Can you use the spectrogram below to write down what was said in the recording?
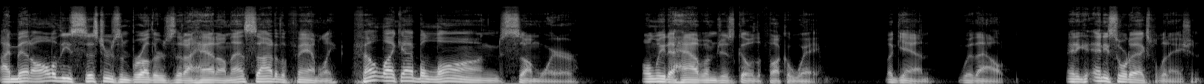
I met all of these sisters and brothers that I had on that side of the family. Felt like I belonged somewhere, only to have them just go the fuck away again without any, any sort of explanation.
